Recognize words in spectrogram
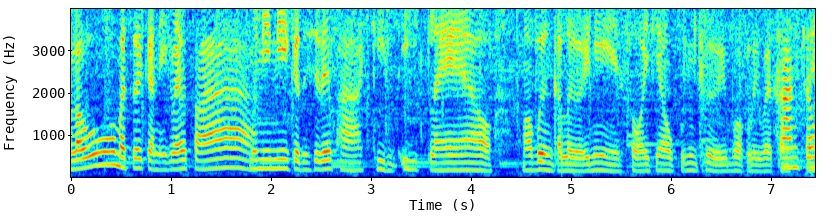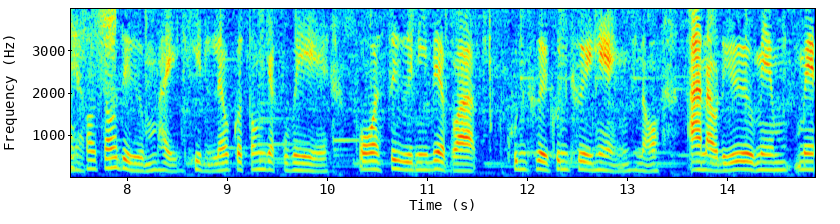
ฮัลโหลมาเจอกันอีกแล้วจ้าวันนี้นี่ก็จะได้พากินอีกแล้ว มาเบิ่งกันเลยนี่ซอยที่เราคุ้นเคยบอกเลยว่าท่านเจ้าเขาเจ้าเดิมไผ่ขินแล้วก็ต้องอยากเวเพราะว่าซื้อนี้แบบว่า คุ้นเคยคุ้นเคยแห่งเนาะอ่านเอาเด้อแม่แม่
